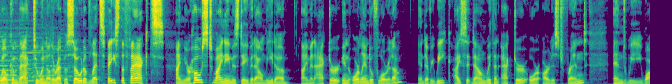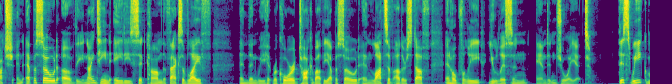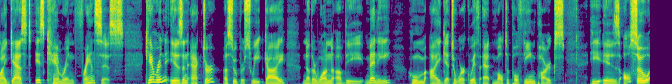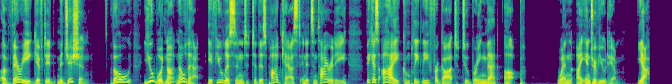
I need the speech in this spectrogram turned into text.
Welcome back to another episode of Let's Face the Facts. I'm your host. My name is David Almeida. I'm an actor in Orlando, Florida, and every week I sit down with an actor or artist friend and we watch an episode of the 1980s sitcom The Facts of Life, and then we hit record, talk about the episode, and lots of other stuff, and hopefully you listen and enjoy it. This week, my guest is Cameron Francis. Cameron is an actor, a super sweet guy, another one of the many whom I get to work with at multiple theme parks. He is also a very gifted magician, though you would not know that if you listened to this podcast in its entirety, because I completely forgot to bring that up when I interviewed him. Yeah,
